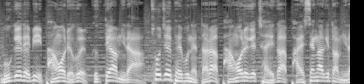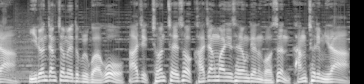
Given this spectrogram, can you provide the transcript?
무게 대비 방어력을 극대화합니다. 소재 배분에 따라 방어력의 차이가 발생하기도 합니다. 이런 장점에도 불구하고 아직 전차에서 가장 많이 사용되는 것은 강철입니다.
